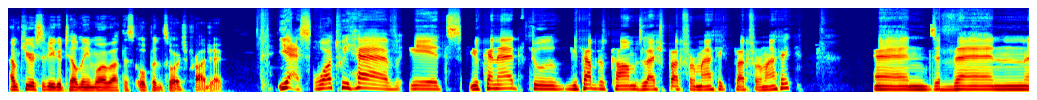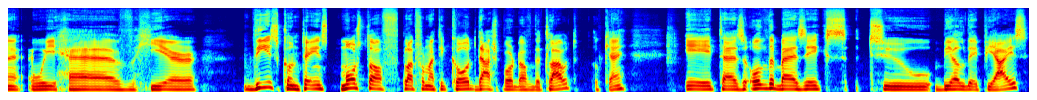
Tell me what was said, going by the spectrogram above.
I'm curious if you could tell me more about this open source project. Yes, what we have it's you can add to github.com slash platformatic platformatic. And then we have here this contains most of platformatic code dashboard of the cloud. Okay. It has all the basics to build APIs,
